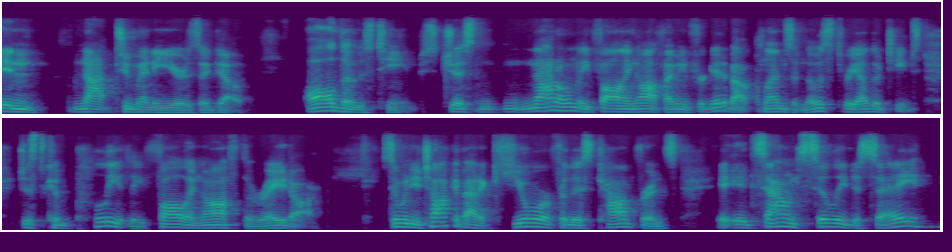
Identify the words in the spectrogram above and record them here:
in not too many years ago. All those teams just not only falling off, I mean, forget about Clemson, those three other teams just completely falling off the radar. So when you talk about a cure for this conference, it, it sounds silly to say,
